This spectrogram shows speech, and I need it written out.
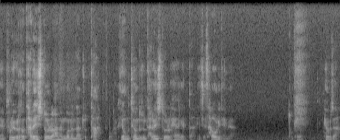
애플이 그래서 다른 시도를 하는 거는 난 좋다. 뭐, 그래서 영태형도 좀 다른 시도를 해야겠다. 이제 4월이 되면. 오케이? 해보자.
